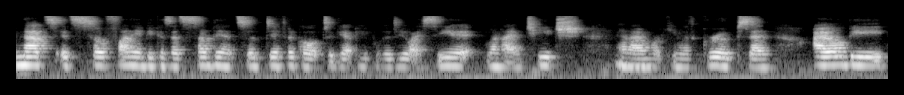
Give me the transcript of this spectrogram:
And that's it's so funny because that's something that's so difficult to get people to do. I see it when I teach and I'm working with groups and I will be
